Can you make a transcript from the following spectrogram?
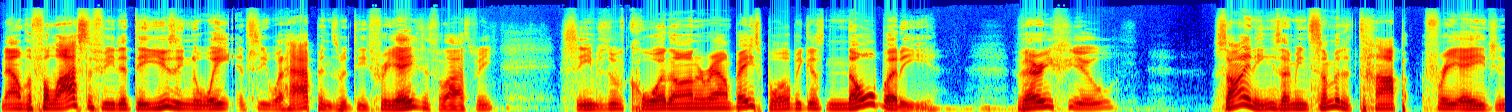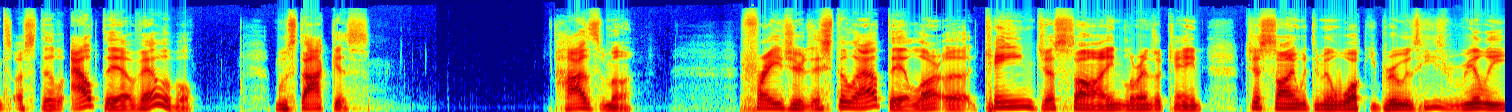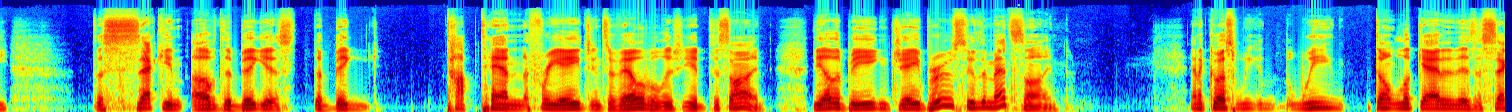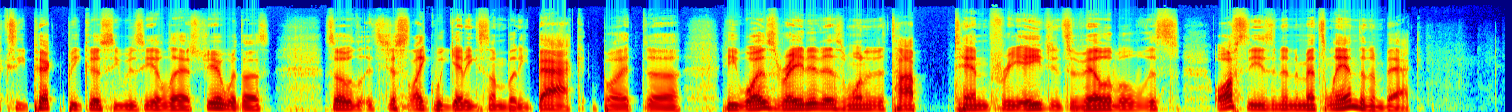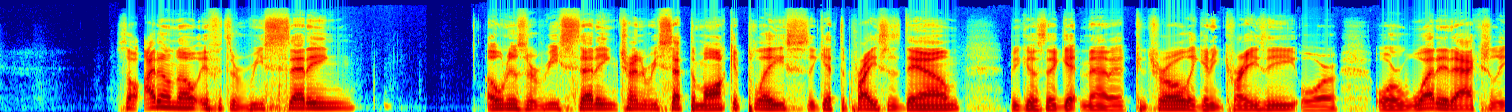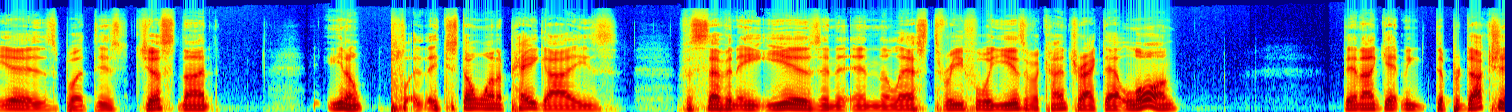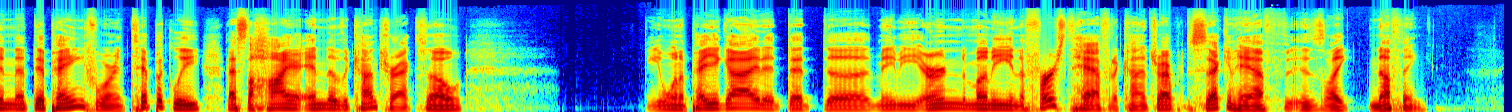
Now, the philosophy that they're using to wait and see what happens with these free agents philosophy seems to have caught on around baseball because nobody very few signings. I mean, some of the top free agents are still out there available. Moustakas, Hosmer, Frazier, they're still out there. Uh, Cain just signed, Lorenzo Cain just signed with the Milwaukee Brewers. He's really the second of the biggest, the big top 10 free agents available this year to sign. The other being Jay Bruce, who the Mets signed. And of course, we we don't look at it as a sexy pick because he was here last year with us. So it's just like we're getting somebody back. But uh, he was rated as one of the top 10 free agents available this offseason, and the Mets landed him back. So I don't know if it's a resetting. Owners are resetting, trying to reset the marketplace to get the prices down because they're getting out of control, they're getting crazy, or or what it actually is. But there's just not, you know, they just don't want to pay guys for seven, eight years, and in the last three, four years of a contract that long they're not getting the production that they're paying for. And typically, that's the higher end of the contract. So you want to pay a guy that that uh, maybe earned the money in the first half of the contract, but the second half is like nothing.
